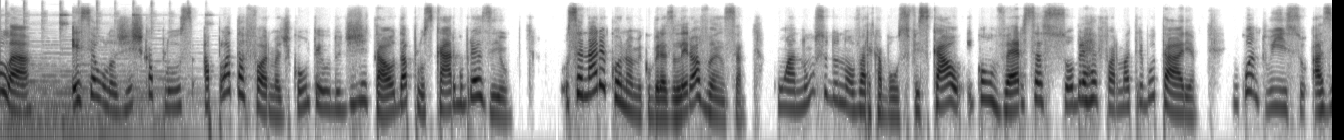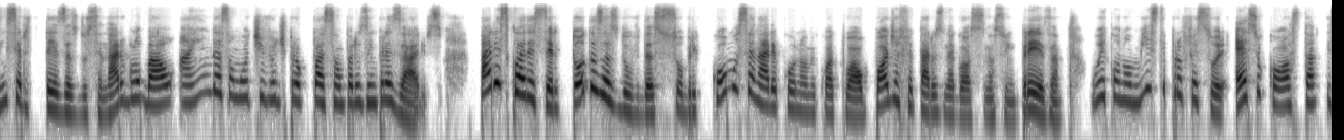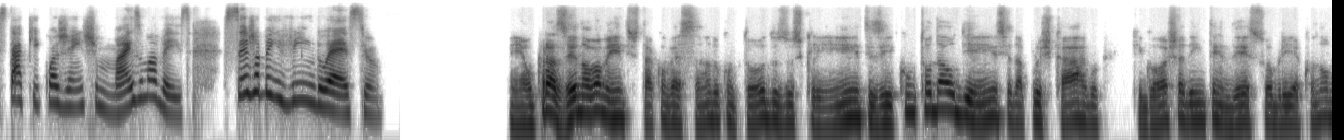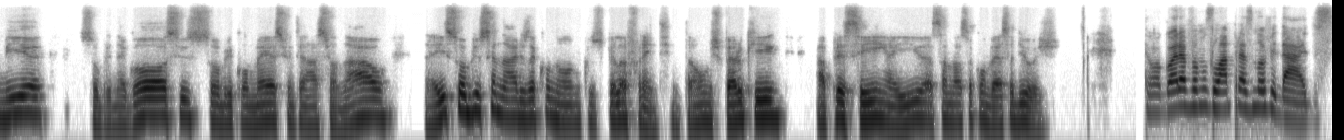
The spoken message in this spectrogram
Olá, esse é o Logística Plus, a plataforma de conteúdo digital da Plus Cargo Brasil. O cenário econômico brasileiro avança, com o anúncio do novo arcabouço fiscal e conversas sobre a reforma tributária. Enquanto isso, as incertezas do cenário global ainda são motivo de preocupação para os empresários. Para esclarecer todas as dúvidas sobre como o cenário econômico atual pode afetar os negócios na sua empresa, o economista e professor Écio Costa está aqui com a gente mais uma vez. Seja bem-vindo, Écio. É um prazer novamente estar conversando com todos os clientes e com toda a audiência da Plus Cargo que gosta de entender sobre economia, sobre negócios, sobre comércio internacional né, e sobre os cenários econômicos pela frente. Então, espero que apreciem aí essa nossa conversa de hoje. Então, agora vamos lá para as novidades.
